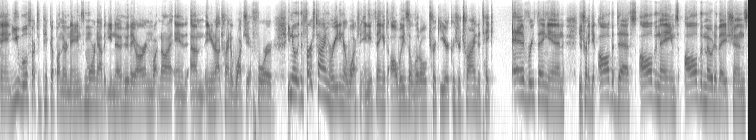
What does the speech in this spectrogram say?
and you will start to pick up on their names more now that you know who they are and whatnot. And um and you're not trying to watch it for you know the first time reading or watching anything, it's always a little trickier because you're trying to take everything in. You're trying to get all the deaths, all the names, all the motivations.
